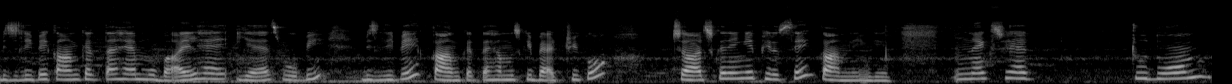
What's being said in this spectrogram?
बिजली पे काम करता है। मोबाइल है, यस, वो भी बिजली पे काम करता है। हम उसकी बैटरी को चार्ज करेंगे, फिर उससे काम लेंगे। नेक्स्ट है, to whom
